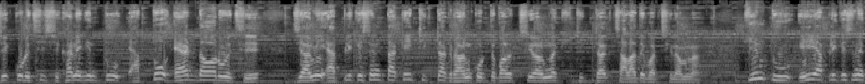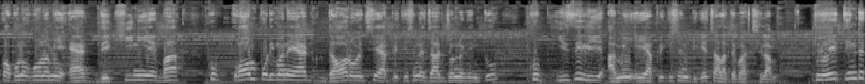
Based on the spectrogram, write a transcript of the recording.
চেক করেছি, সেখানে কিন্তু এত অ্যাড দেওয়া রয়েছে যে আমি অ্যাপ্লিকেশনটাকেই ঠিকঠাক রান করতে পারছিলাম না, ঠিকঠাক চালাতে পারছিলাম না। কিন্তু এই অ্যাপ্লিকেশনে কখনো কখনো আমি অ্যাড দেখি নিয়ে বা খুব কম পরিমাণে অ্যাড দেওয়া রয়েছে অ্যাপ্লিকেশনে যার জন্য কিন্তু খুব ইজিলি আমি এই অ্যাপ্লিকেশনটিকে চালাতে পারছিলাম। তো এই তিনটে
